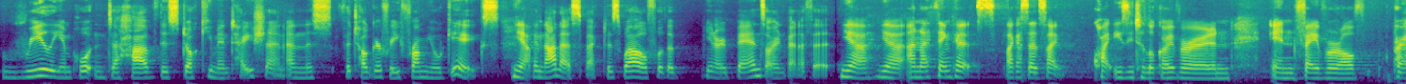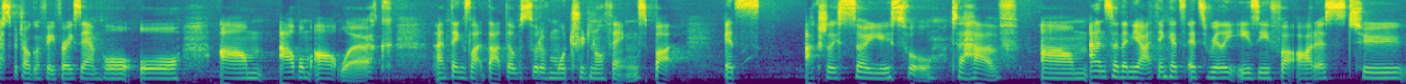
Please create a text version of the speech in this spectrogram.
really important to have this documentation and this photography from your gigs Yeah. in that aspect as well for the you know band's own benefit. Yeah, yeah, and I think it's like I said, it's like quite easy to look over it in in favor of press photography, for example, or um, album artwork and things like that. Those sort of more traditional things, but it's actually so useful to have. Um, and so then, yeah, I think it's it's really easy for artists to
